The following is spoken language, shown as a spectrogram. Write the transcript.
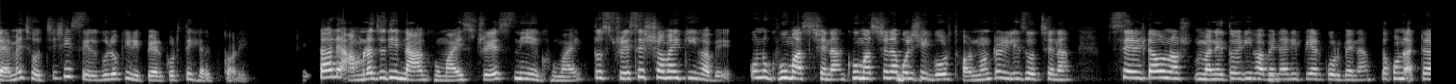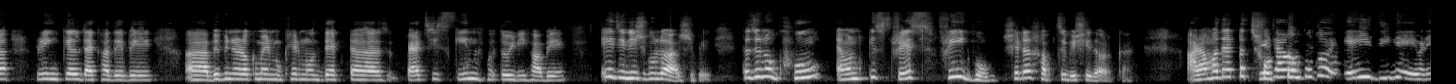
ড্যামেজ হচ্ছে, সেই সেলগুলোকে রিপেয়ার করতে হেল্প করে। তাহলে আমরা যদি না ঘুমাই স্ট্রেস নিয়ে ঘুমাই, তো স্ট্রেসের সময় কি হবে? কোনো ঘুম আসছে না। ঘুম আসছে না বলে সেই গ্রোথ হরমোনটা রিলিজ হচ্ছে না। সেলটাও মানে তৈরি হবে না রিপেয়ার করবে না। তখন একটা রিঙ্কেল দেখা দেবে বিভিন্ন রকমের মুখের মধ্যে একটা প্যাচি স্কিন তৈরি হবে, এই জিনিসগুলো আসবে। তার জন্য ঘুম, এমনকি স্ট্রেস ফ্রি ঘুম, সেটা সবচেয়ে বেশি দরকার। আর আমাদের একটা যেটা অন্তত এই দিনে মানে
